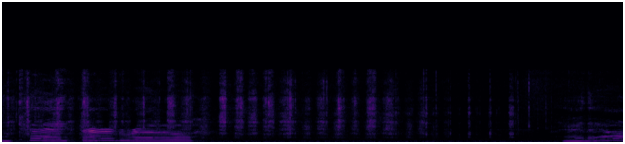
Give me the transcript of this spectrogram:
Okay, third row. There they are.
